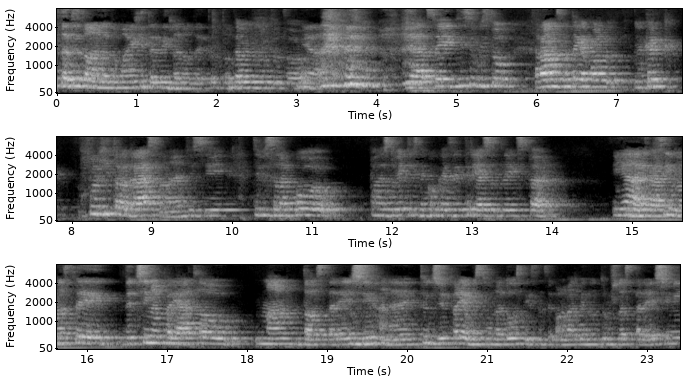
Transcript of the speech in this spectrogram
Sta tudi ona, da bo moj hitro videla, no, da je to to. Da bi bilo to to. Ja. Ja, sej ti si v bistvu ravno zaradi tega pol nekako ful hitro odrasla, ne? Ti, si, ti bi se lahko ponestoviti z nekom, ki je zdaj 30 let star. Ja, Nekako. recimo, sej večino prijateljev imam dosti starejših, a ne. Tudi že prej, v bistvu v mladosti, sem se ponovadi vedno družila s starejšimi.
